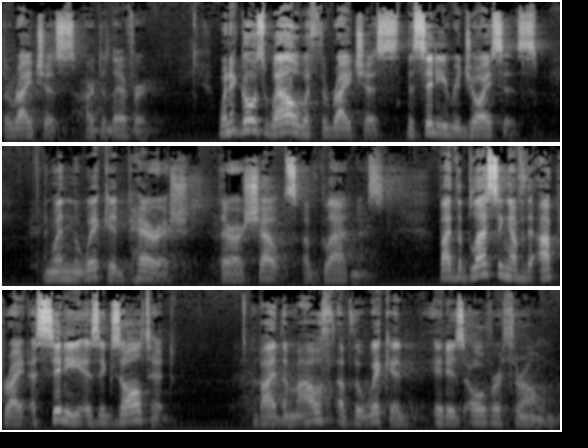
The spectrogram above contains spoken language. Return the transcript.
the righteous are delivered. When it goes well with the righteous, the city rejoices and when the wicked perish, there are shouts of gladness. By the blessing of the upright, a city is exalted. By the mouth of the wicked, it is overthrown.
